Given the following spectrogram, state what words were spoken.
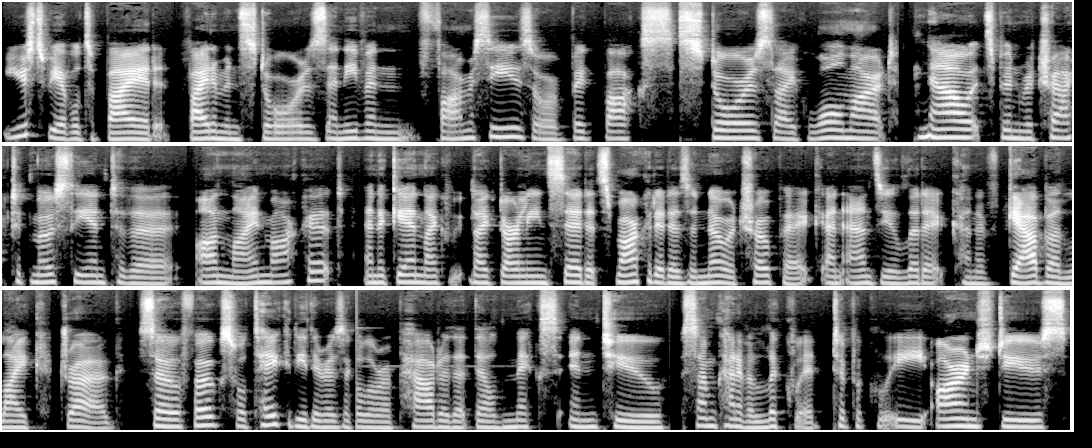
used to be able to buy it at vitamin stores and even pharmacies or big box stores like Walmart. Now it's been retracted mostly into the online market. And again, like like Darlene said, it's marketed as a nootropic and anxiolytic kind of GABA-like drug. So folks will take it either as a or a powder that they'll mix into some kind of a liquid, typically orange juice,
